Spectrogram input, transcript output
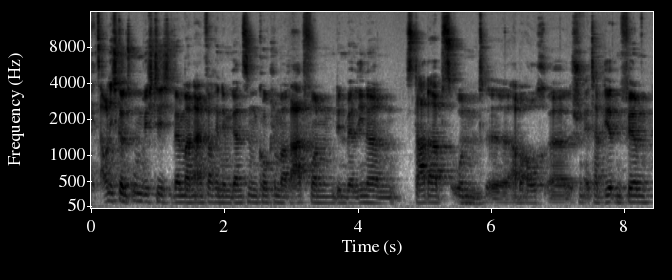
jetzt auch nicht ganz unwichtig, wenn man einfach in dem ganzen Konglomerat von den Berlinern Startups und äh, aber auch äh, schon etablierten Firmen,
